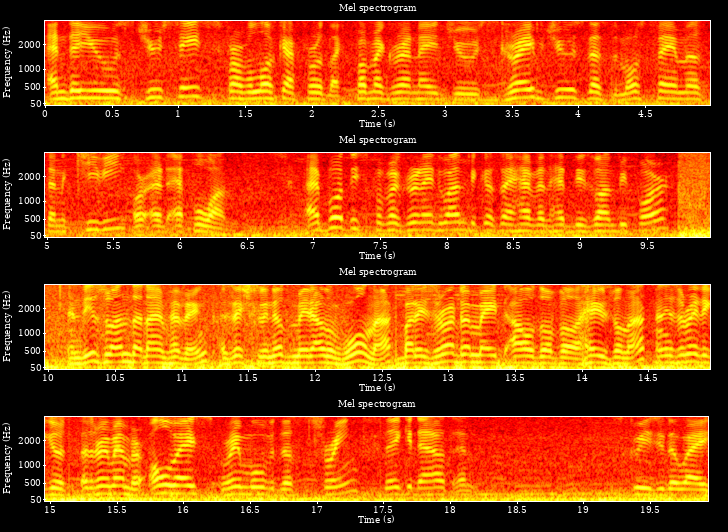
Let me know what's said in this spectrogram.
and they use juices from local fruit like pomegranate juice, grape juice that's the most famous, then kiwi or an apple one. I bought this pomegranate one because I haven't had this one before and this one that I'm having is actually not made out of walnut, but it's rather made out of uh, hazelnut and it's really good. But remember, always remove the string, take it out and squeeze it away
